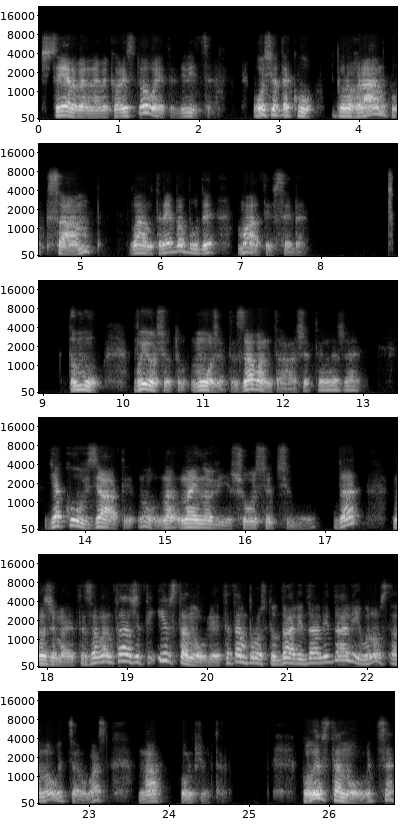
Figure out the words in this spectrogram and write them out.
сервер не використовуєте, дивіться, ось отаку програмку XAMPP вам треба буде мати в себе. Тому ви ось отут можете завантажити, на жаль, яку взяти, ну, на, найновішу ось оцю, да? нажимаєте завантажити і встановлюєте. Там просто далі, далі, далі, і воно встановиться у вас на комп'ютер. Коли встановиться,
